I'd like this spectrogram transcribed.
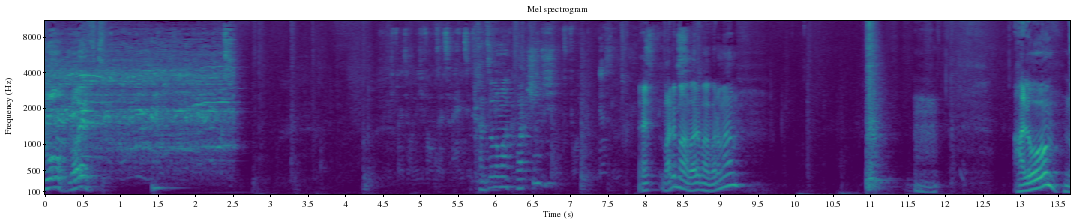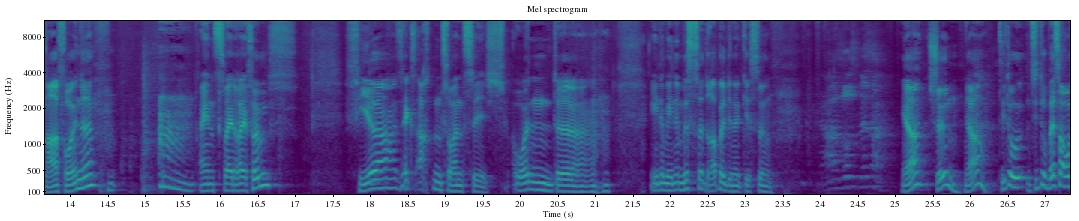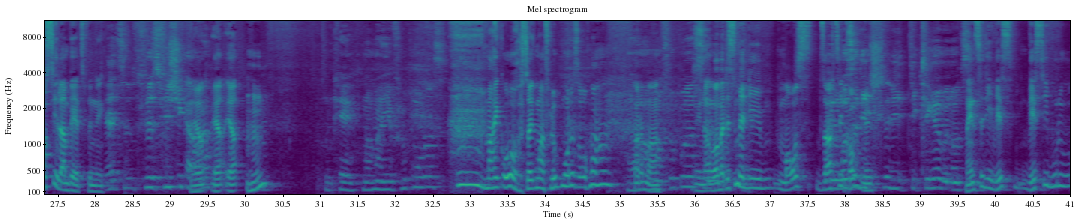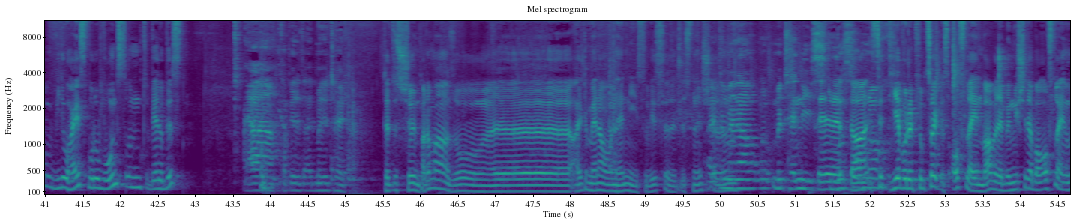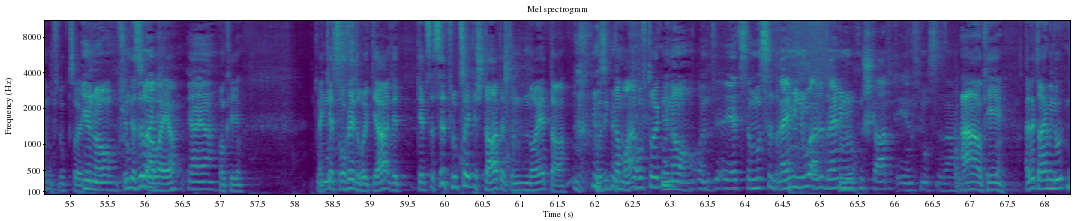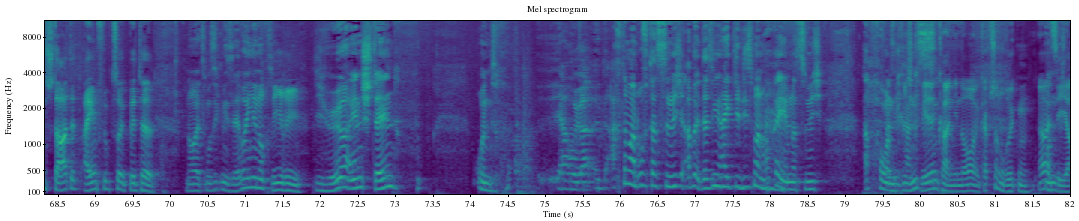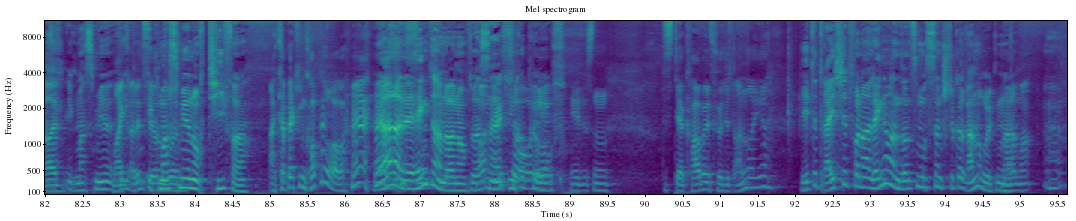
So, läuft. Kannst du noch mal quatschen? Äh, warte mal, warte mal, warte mal. Hallo, na Freunde. 1, 2, 3, 5, 4, 6, 28. Und äh, eine Mene Miste drappelt in der Kiste. Ja, so ist besser. Ja, schön, ja. Sieht du, sieht du besser aus, die Lampe jetzt, finde ich. Jetzt ist viel schicker, Ja, oder? ja, ja. Mhm. Okay, mach mal hier Flugmodus. Mach ich auch. Soll ich mal Flugmodus auch machen? Ja, warte mal. Flugmodus. Genau, aber was ist denn, wenn die Maus sagt, sie kommt die, nicht? die, die Klingel benutzen. Meinst du, die weiß, weiß die, wo du, wie du heißt, wo du wohnst und wer du bist? Ja, ich hab dir das halt mitgeteilt. Das ist schön. Warte mal, so äh, alte Männer ohne Handys, du weißt ja, das ist nicht. Alte äh, Männer mit Handys. Äh, da ist hier, wo das Flugzeug ist, offline war, weil bei mir steht aber offline unten Flugzeug. Genau, Das ist aber, ja. Ja, ja. Okay. Du Ich jetzt drauf gedrückt, ja. Jetzt ist das Flugzeug gestartet und ein neues da. Muss ich normal draufdrücken? Genau, und jetzt musst du drei Minuten, alle drei Minuten startet eins, musst du sagen. Ah, okay. Alle drei Minuten startet ein Flugzeug, bitte. Genau, jetzt muss ich mir selber hier noch Siri. die Höhe einstellen. Und ja, Holger, achte mal drauf, dass du nicht ab. Deswegen halt dir diesmal einen Hocker geben, dass du nicht abhauen Ich nicht kannst. quälen kann, genau. Ich hab schon einen Rücken. Ja, Und ist egal. Ich mach's mir, Mike, ich, ich mach's mir noch tiefer. Ah, ich hab ja keinen Kopfhörer. Ja, na, der hängt da doch noch. Du hast Ah, ja keinen ja Kopfhörer auf. Nee, das ist, ein, das ist der Kabel für das andere hier. Das reicht das von der Länge, ansonsten musst du ein Stück ranrücken. Warte Ne? mal.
